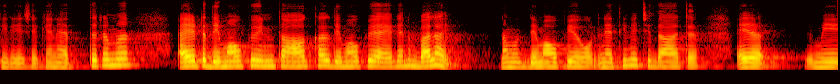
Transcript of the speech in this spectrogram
තිරේෂ. ඒ කියන්නේ ඇත්තටම ඇයට දෙමව්පියෝ ඉන්න තාක්කල් දෙමව්පියෝ ඇය ගැන බලයි. නමුත් දෙමව්පියෝ නැති වෙච්ච දාට ඇය මේ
